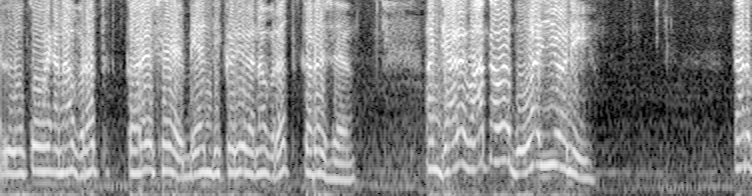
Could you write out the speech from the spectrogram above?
લોકો એના વ્રત કરે છે, બેન દીકરીઓ એના વ્રત કરે છે. અને જ્યારે વાત આવે ભુવાજીઓની, ત્યારે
